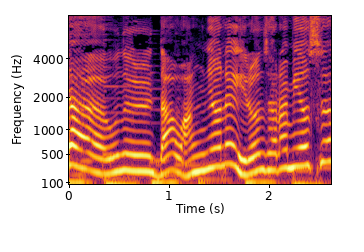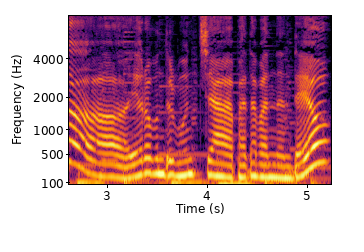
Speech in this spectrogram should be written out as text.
자, 오늘 나 왕년에 이런 사람이었어. 여러분들 문자 받아봤는데요.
